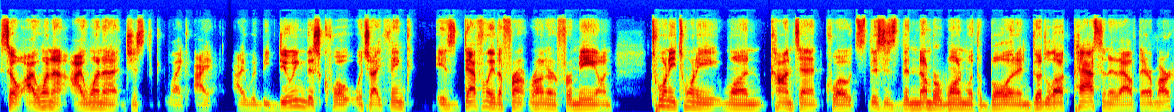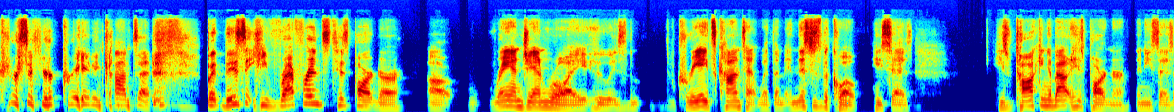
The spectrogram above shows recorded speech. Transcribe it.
So I want to I want to just like I I would be doing this quote which I think is definitely the front runner for me on 2021 content quotes. This is the number one with a bullet and good luck passing it out there marketers if you're creating content. But this he referenced his partner uh Ranjan Roy, who is the creates content with them. And this is the quote he says, he's talking about his partner and he says,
